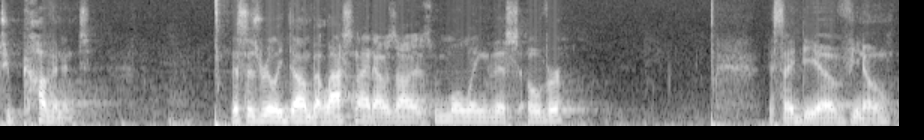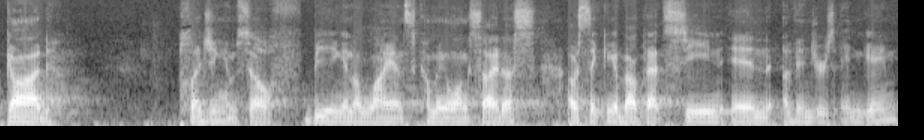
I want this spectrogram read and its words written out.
to covenant. This is really dumb, but last night I was, I was mulling this over. This idea of, you know, God pledging himself, being an alliance, coming alongside us. I was thinking about that scene in Avengers Endgame.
